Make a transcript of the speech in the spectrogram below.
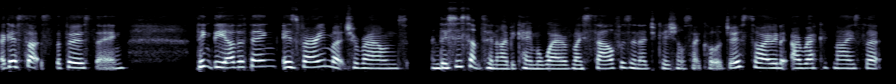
I guess that's the first thing. I think the other thing is very much around, and this is something I became aware of myself as an educational psychologist. So I, I recognize that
